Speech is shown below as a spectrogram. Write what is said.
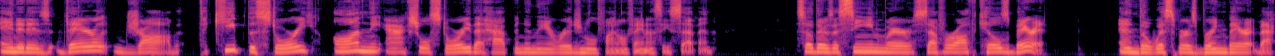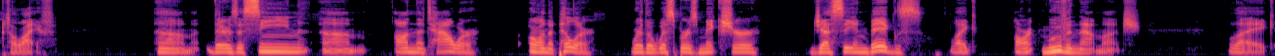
and it is their job to keep the story on the actual story that happened in the original Final Fantasy VII. So there's a scene where Sephiroth kills Barret, and the whispers bring Barret back to life. Um, there's a scene um, on the tower or on the pillar where the whispers make sure Jesse and Biggs like aren't moving that much. Like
